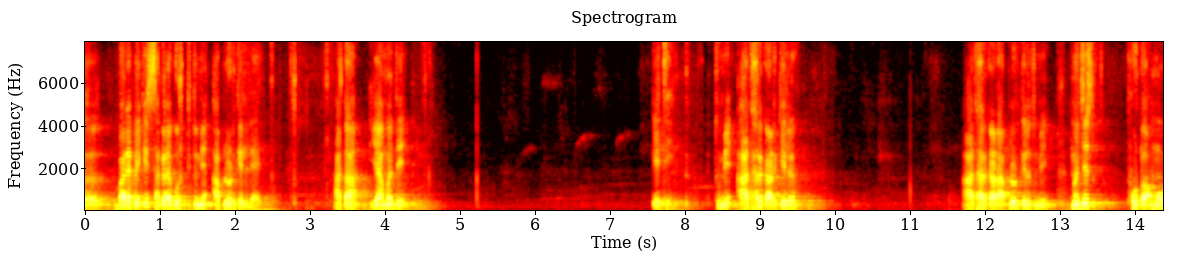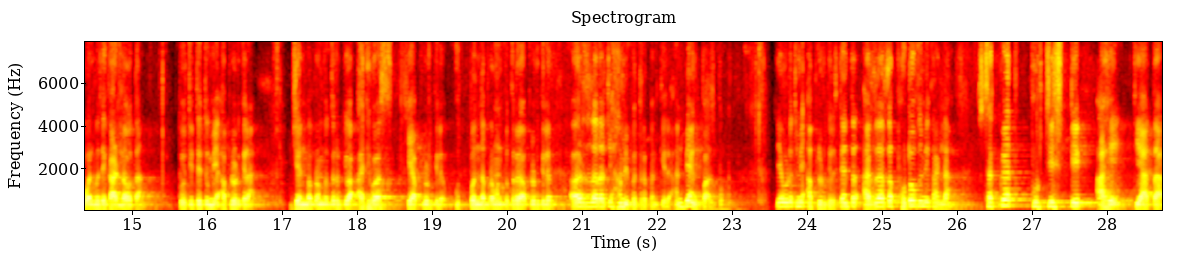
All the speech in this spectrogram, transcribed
तर बऱ्यापैकी सगळ्या गोष्टी तुम्ही अपलोड केलेल्या आहेत. आता यामध्ये येथे तुम्ही आधार कार्ड केलं. आधार कार्ड अपलोड केलं तुम्ही. म्हणजेच फोटो मोबाईलमध्ये काढला होता. तो तिथे तुम्ही अपलोड केला. जन्म प्रमाणपत्र किंवा अधिवास हे अपलोड केलं. उत्पन्न प्रमाणपत्र अपलोड केलं. अर्जदाराचे हमीपत्र पण केलं. आणि बँक पासबुक एवढं तुम्ही अपलोड केलं. त्यानंतर अर्जदाराचा फोटो तुम्ही काढला. सगळ्यात पुढची स्टेप आहे ती आता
